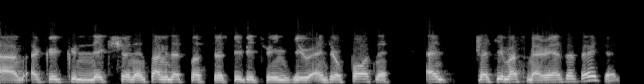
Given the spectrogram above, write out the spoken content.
um, a good connection and something that must just be between you and your partner and that you must marry as a virgin.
